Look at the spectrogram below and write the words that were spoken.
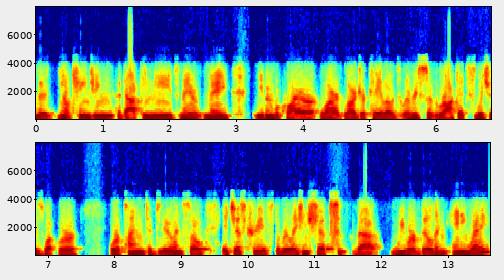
you know changing adapting needs may may even require lar- larger payload delivery rockets which is what we're we're planning to do and so it just creates the relationships that we were building anyway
